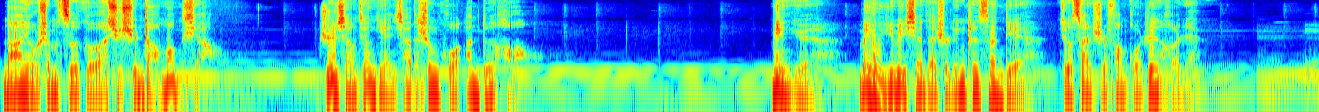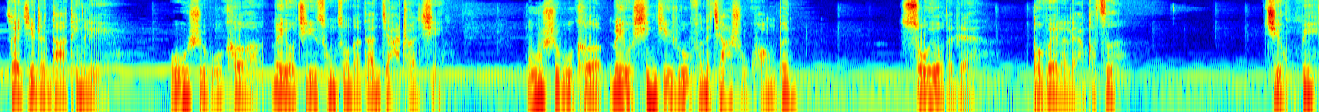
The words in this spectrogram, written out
哪有什么资格去寻找梦想？只想将眼下的生活安顿好。命运没有因为现在是凌晨三点就暂时放过任何人。在急诊大厅里，无时无刻没有急匆匆的担架穿行。无时无刻没有心急如焚的家属狂奔，所有的人都为了两个字：救命。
